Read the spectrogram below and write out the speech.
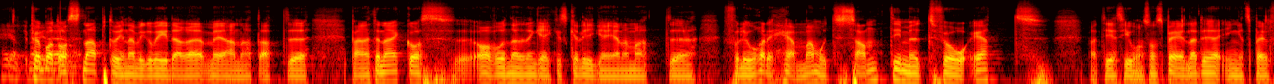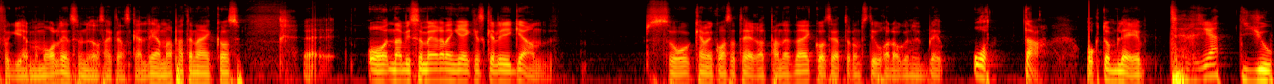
helt får jag bara ta snabbt då innan vi går vidare med annat att eh, Panathinaikos avrundade den grekiska ligan genom att eh, förlora det hemma mot Santi med 2-1. Mattias Johansson spelade, inget spel för Guillermo Mollin som nu har sagt att han ska lämna Panathinaikos. Eh, och när vi summerar den grekiska ligan så kan vi konstatera att Panathinaikos, ett av de stora lagen nu, blev åtta. Och de blev 30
